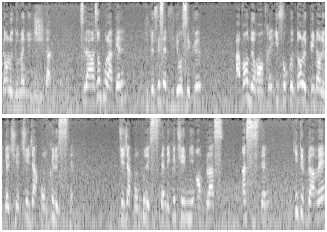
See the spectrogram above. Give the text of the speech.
dans le domaine du digital. C'est la raison pour laquelle je te fais cette vidéo, c'est que avant de rentrer, il faut que dans le pays dans lequel tu es, tu aies déjà compris le système. Tu aies déjà compris le système et que tu aies mis en place un système qui te permet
